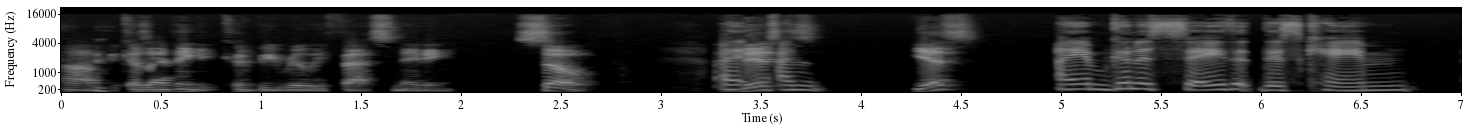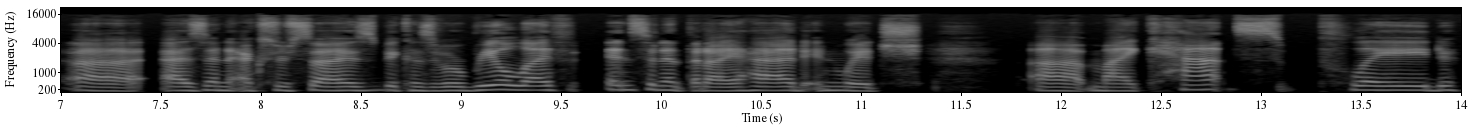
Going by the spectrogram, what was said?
uh, because I think it could be really fascinating. So, I, this, I'm, yes, I am going to say that this came uh, as an exercise because of a real life incident that I had in which uh, my cats played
